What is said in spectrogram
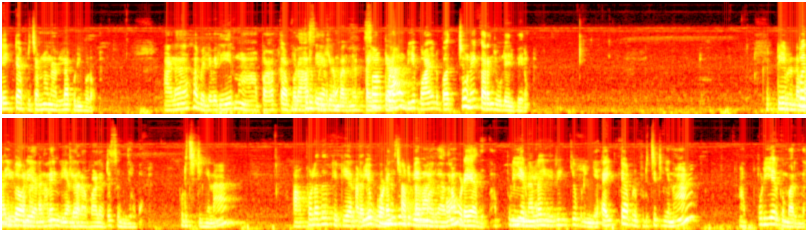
டைட்டாக பிடிச்சோம்னா நல்லா பிடிபடும். அழகாக வெள்ளை வெளியேறணும் பார்க்க அவ்வளோ எப்படி ஆசையாக பாருங்க. சாப்பிடவும் அப்படியே வாயில் வச்சோடனே கரைஞ்சி உள்ளே போயிடும் இப்போ. இருந்தாலும் எங்கள் நல்லா வீட்டில் ரவாலட்டு செஞ்சுருவோம். பிடிச்சிட்டிங்கன்னா அவ்வளவு கெட்டியாக இருக்காது. உடஞ்சிக்கிட்டு போயிருமாங்க அதெல்லாம் உடையாது. அப்படியே நல்லா இறுக்கி பிடிங்க. டைட்டாக அப்படி பிடிச்சிட்டிங்கன்னா அப்படியே இருக்கும் பாருங்க.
